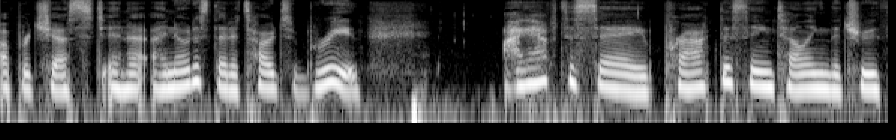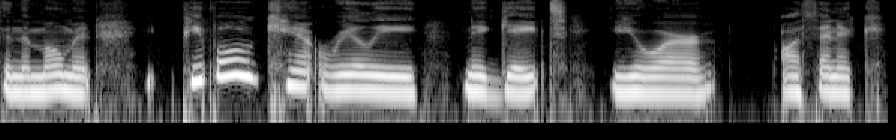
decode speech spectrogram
upper chest, and I, I notice that it's hard to breathe. I have to say, practicing telling the truth in the moment, people can't really negate your authentic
